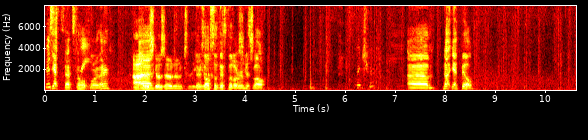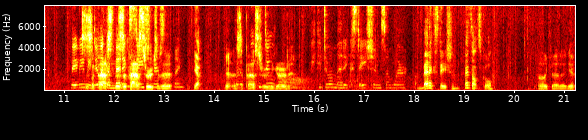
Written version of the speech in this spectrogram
This yep, is that's the whole floor there. Ah, Uh, this goes out onto the. There's uh, also this little room yes. as well. Which room? Um, not yet filled. Maybe This we a do pass- like a this is a medic pass-through station to or the- something. Yeah, that's What a we pass could through the do- guard. We could do a medic station somewhere. A medic station. That sounds cool. I like that idea.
